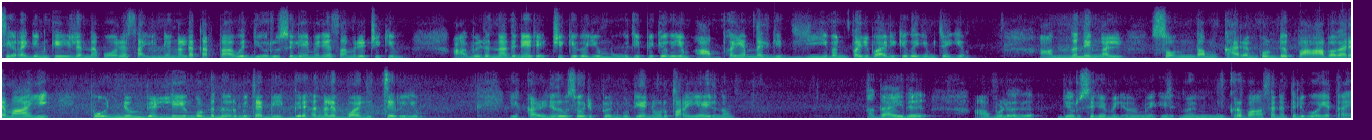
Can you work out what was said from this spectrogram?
ചിറകിൻ കീഴിലെന്ന പോലെ സൈന്യങ്ങളുടെ കർത്താവ് ജെറുസലേമിനെ സംരക്ഷിക്കും. അവിടുന്ന് അതിനെ രക്ഷിക്കുകയും മോചിപ്പിക്കുകയും അഭയം നൽകി ജീവൻ പരിപാലിക്കുകയും ചെയ്യും. അന്ന് നിങ്ങൾ സ്വന്തം കരം കൊണ്ട് പാപകരമായി പൊന്നും വെള്ളിയും കൊണ്ട് നിർമ്മിച്ച വിഗ്രഹങ്ങളെ വലിച്ചെറിയും. ഈ കഴിഞ്ഞ ദിവസം ഒരു പെൺകുട്ടി എന്നോട് പറയായിരുന്നു അതായത് അവൾ ജെറുസലേമിൽ കൃപാസനത്തിൽ പോയത്രേ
